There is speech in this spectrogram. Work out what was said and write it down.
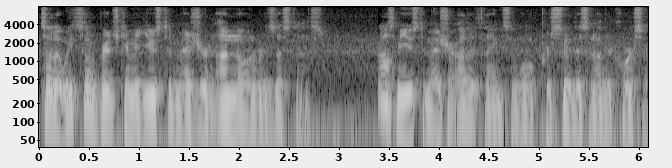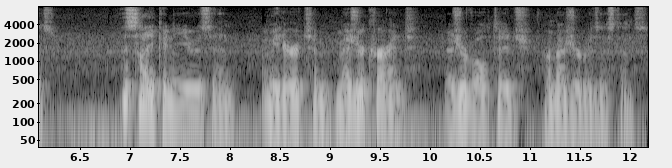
So the Wheatstone bridge can be used to measure an unknown resistance. It can also be used to measure other things, and we'll pursue this in other courses. This is how you can use a meter to measure current, measure voltage, or measure resistance.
